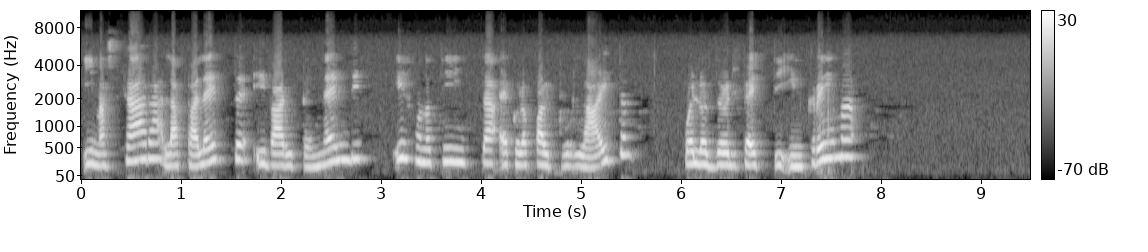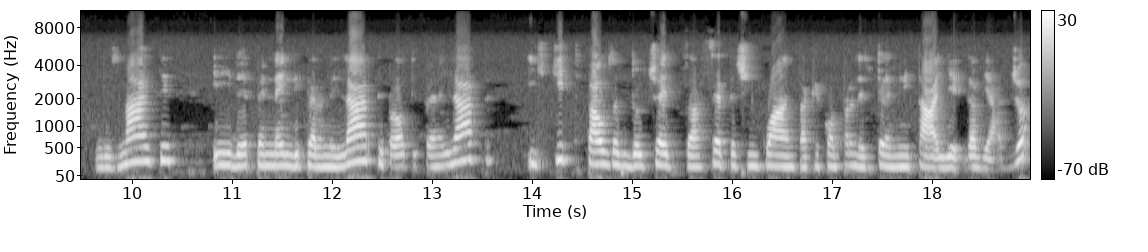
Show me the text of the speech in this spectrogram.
i mascara, la palette, i vari pennelli, il fondotinta, eccolo qua il Pure Light, quello zero difetti in crema, gli smalti, i pennelli per nail i prodotti per nail il kit pausa di dolcezza 7,50 che comprende tutte le mini taglie da viaggio,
